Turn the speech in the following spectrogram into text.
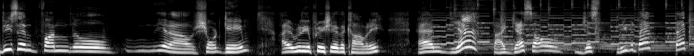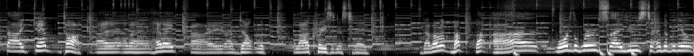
Decent, fun little, you know, short game. I really appreciate the comedy, and yeah, I guess I'll just leave it at that. That I can't talk. I have a headache. I have dealt with a lot of craziness today. Uh, what are the words I used to end the video?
